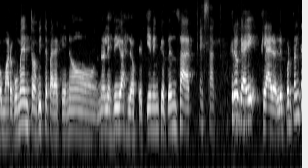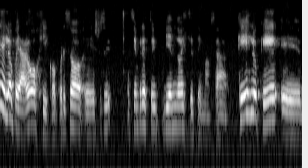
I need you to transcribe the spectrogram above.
como argumentos, ¿viste? Para que no, no les digas lo que tienen que pensar. Exacto. Creo que ahí, claro, lo importante es lo pedagógico, por eso eh, yo siempre estoy viendo este tema, o sea, ¿qué es lo que eh,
